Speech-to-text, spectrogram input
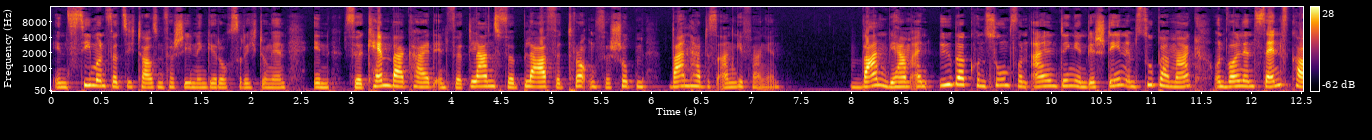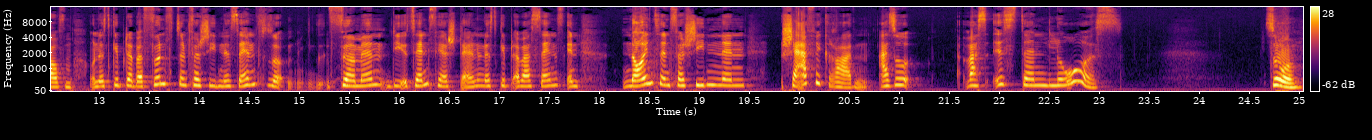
in 47.000 verschiedenen Geruchsrichtungen, in für Kennbarkeit, in für Glanz, für bla, für trocken, für Schuppen. Wann hat es angefangen? Wann? Wir haben einen Überkonsum von allen Dingen. Wir stehen im Supermarkt und wollen einen Senf kaufen. Und es gibt aber 15 verschiedene Senffirmen, die Senf herstellen. Und es gibt aber Senf in 19 verschiedenen Schärfegraden. Also, was ist denn los? So,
